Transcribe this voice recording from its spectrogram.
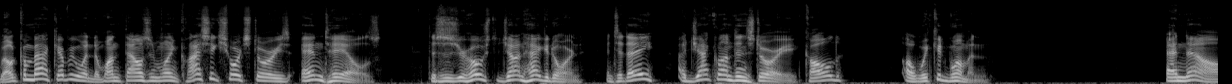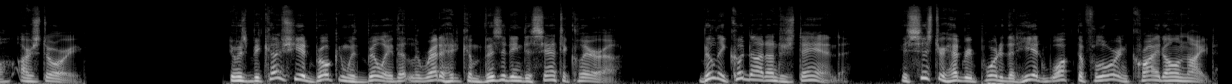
Welcome back, everyone, to 1001 Classic Short Stories and Tales. This is your host, John Hagedorn, and today, a Jack London story called A Wicked Woman. And now, our story. It was because she had broken with Billy that Loretta had come visiting to Santa Clara. Billy could not understand. His sister had reported that he had walked the floor and cried all night.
